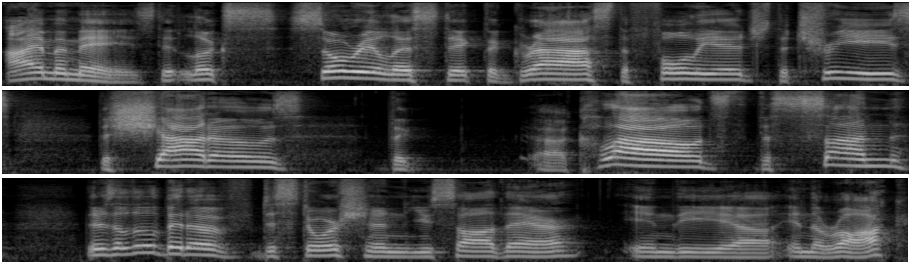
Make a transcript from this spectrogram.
I'm amazed. It looks so realistic. The grass, the foliage, the trees, the shadows, the uh, clouds, the sun. There's a little bit of distortion you saw there in the, uh, in the rock.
